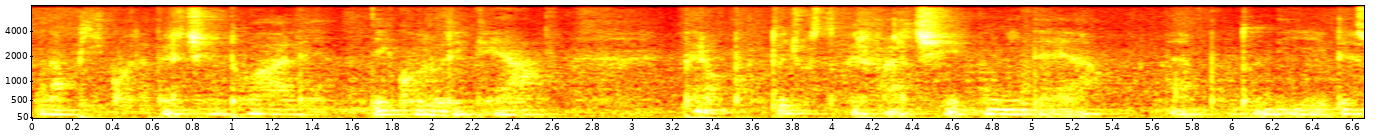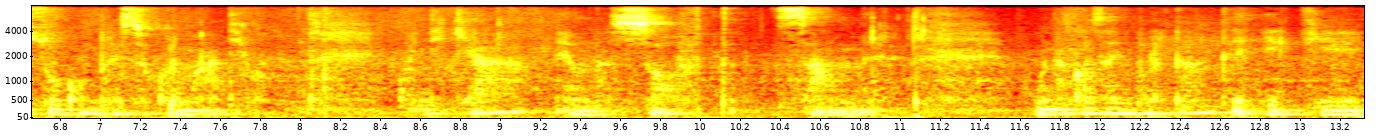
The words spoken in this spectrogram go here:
una piccola percentuale dei colori che ha, però appunto giusto per farci un'idea eh, appunto di- del suo complesso cromatico. Quindi Chiara è una soft summer. Una cosa importante è che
